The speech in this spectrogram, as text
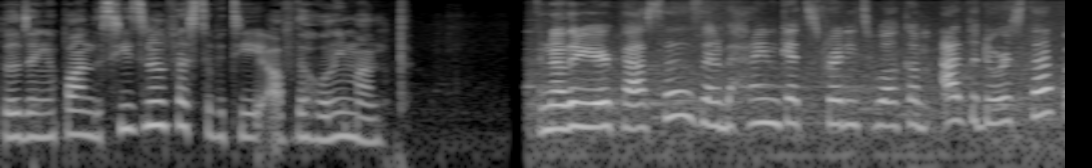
building upon the seasonal festivity of the holy month. Another year passes and Bahrain gets ready to welcome at the doorstep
